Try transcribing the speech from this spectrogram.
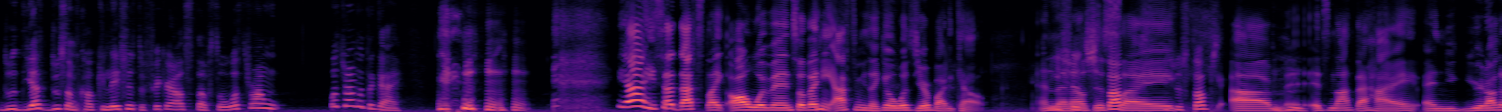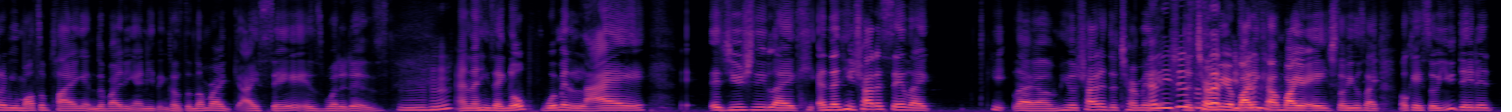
do you have to do some calculations to figure out stuff. So what's wrong? What's wrong with the guy? yeah, he said that's like all women. So then he asked me, he's like, yo, what's your body count? And He then I was just stop- like, You um Mhm. it's not that high and you, you're not going to be multiplying and dividing anything because the number I, I say is what it is Mm-hmm. and then he's like nope women lie it's usually like and then he tried to say like he like um he'll try to determine And determine said- your you body count by your age so he was like okay so you dated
